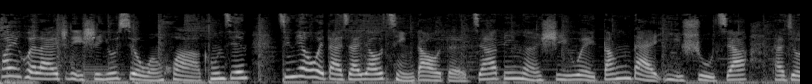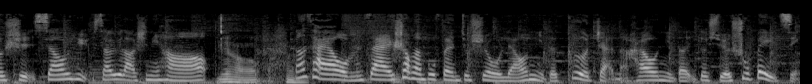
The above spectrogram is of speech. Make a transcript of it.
欢迎回来，这里是优秀文化空间。今天为大家邀请到的嘉宾呢，是一位当代艺术家，他就是肖玉。肖玉老师，你好。你好。刚才啊，我们在上半部分就是有聊你的个展呢，还有你的一个学术背景。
